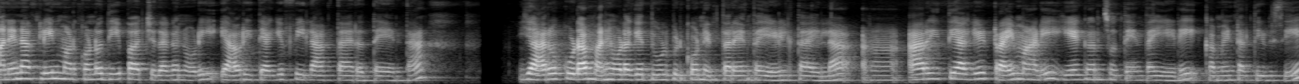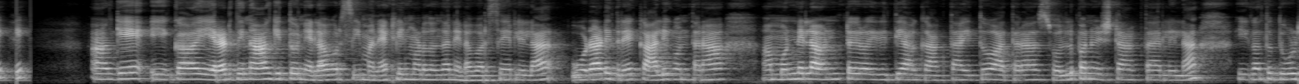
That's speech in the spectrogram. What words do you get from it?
ಮನೆನ ಕ್ಲೀನ್ ಮಾಡಿಕೊಂಡು ದೀಪ ಹಚ್ಚಿದಾಗ ನೋಡಿ ಯಾವ ರೀತಿಯಾಗಿ ಫೀಲ್ ಆಗ್ತಾ ಇರುತ್ತೆ ಅಂತ. ಯಾರೂ ಕೂಡ ಮನೆ ಒಳಗೆ ಧೂಳು ಬಿಡ್ಕೊಂಡಿರ್ತಾರೆ ಅಂತ ಹೇಳ್ತಾ ಇಲ್ಲ. ಆ ರೀತಿಯಾಗಿ ಟ್ರೈ ಮಾಡಿ ಹೇಗೆ ಅನಿಸುತ್ತೆ ಅಂತ ಹೇಳಿ ಕಮೆಂಟಲ್ಲಿ ತಿಳಿಸಿ. ಹಾಗೆ ಈಗ ಎರಡು ದಿನ ಆಗಿತ್ತು ನೆಲ ಒರೆಸಿ, ಮನೆ ಕ್ಲೀನ್ ಮಾಡೋದಂದ್ರೆ ನೆಲ ಒರೆಸೇ ಇರಲಿಲ್ಲ. ಓಡಾಡಿದರೆ ಕಾಲಿಗೆ ಒಂಥರ ಆ ಮಣ್ಣೆಲ್ಲ ಅಂಟಿರೋ ರೀತಿ ಆಗ ಆಗ್ತಾ ಇತ್ತು. ಆ ಥರ ಸ್ವಲ್ಪನೂ ಇಷ್ಟ ಆಗ್ತಾ ಇರಲಿಲ್ಲ. ಈಗಂತೂ ಧೂಳು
